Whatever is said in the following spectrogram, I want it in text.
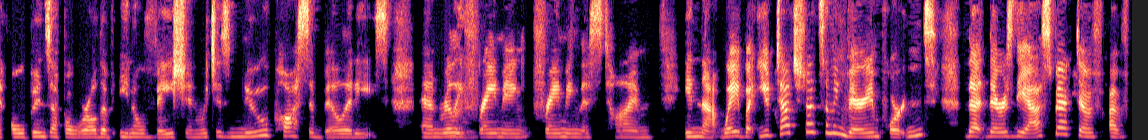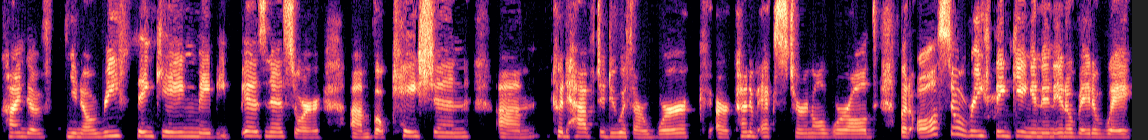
that opens up a world of innovation which is new possibilities and really right. framing framing this time in that way but you touched on something very important that there's the aspect of of kind of you know rethinking maybe business or um, vocation um, could have to do with our work our kind of external world but also rethinking in an innovative way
